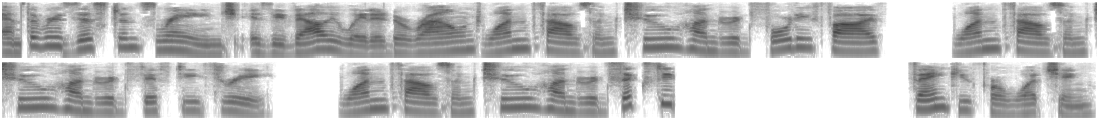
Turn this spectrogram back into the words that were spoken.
and the resistance range is evaluated around 1245, 1253, 1260. Thank you for watching.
